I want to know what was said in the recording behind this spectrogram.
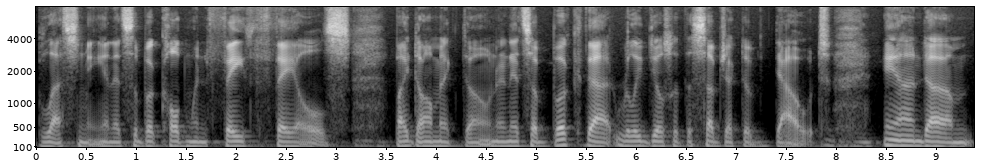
blessed me. And it's a book called When Faith Fails by Dominic Done. And it's a book that really deals with the subject of doubt. Mm-hmm. And um,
